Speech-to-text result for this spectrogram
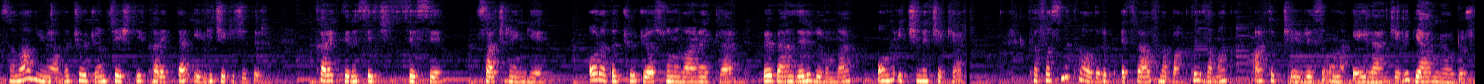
Sanal dünyada çocuğun seçtiği karakter ilgi çekicidir. Karakterin sesi, saç rengi, orada çocuğa sunulan renkler ve benzeri durumlar onu içine çeker. Kafasını kaldırıp etrafına baktığı zaman artık çevresi ona eğlenceli gelmiyordur.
